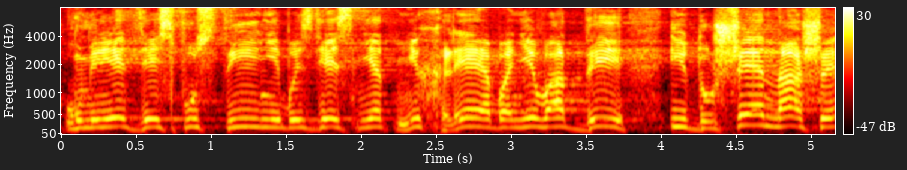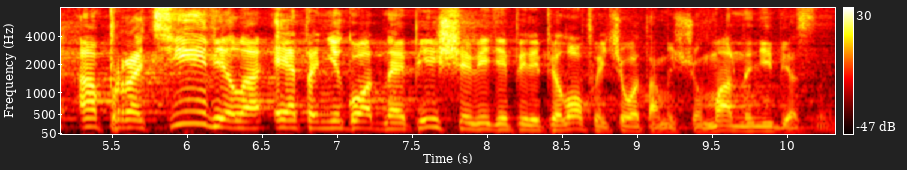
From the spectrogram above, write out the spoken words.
умереть здесь в пустыне, бы здесь нет ни хлеба, ни воды. И душе нашей опротивила эта негодная пища в виде перепелов и чего там еще, манна небесная.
